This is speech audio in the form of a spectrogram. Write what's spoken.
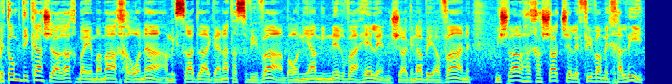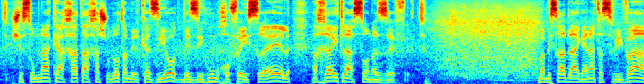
בתום בדיקה שערך ביממה האחרונה המשרד להגנת הסביבה באונייה מינרווה הלן שעגנה ביוון, נשלל החשד שלפיו המכלית, שסומנה כאחת החשודות המרכזיות בזיהום חופי ישראל, אחראית לאסון הזפת. במשרד להגנת הסביבה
